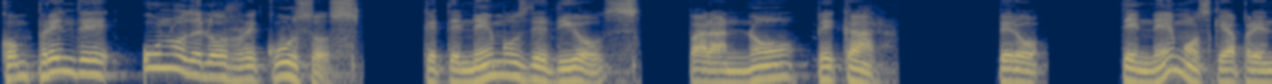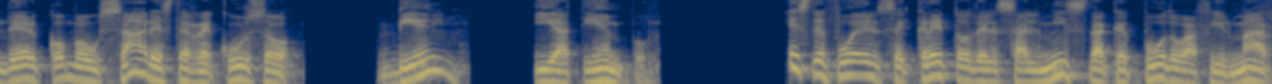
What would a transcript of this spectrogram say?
comprende uno de los recursos que tenemos de Dios para no pecar pero tenemos que aprender cómo usar este recurso bien y a tiempo. Este fue el secreto del salmista que pudo afirmar,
